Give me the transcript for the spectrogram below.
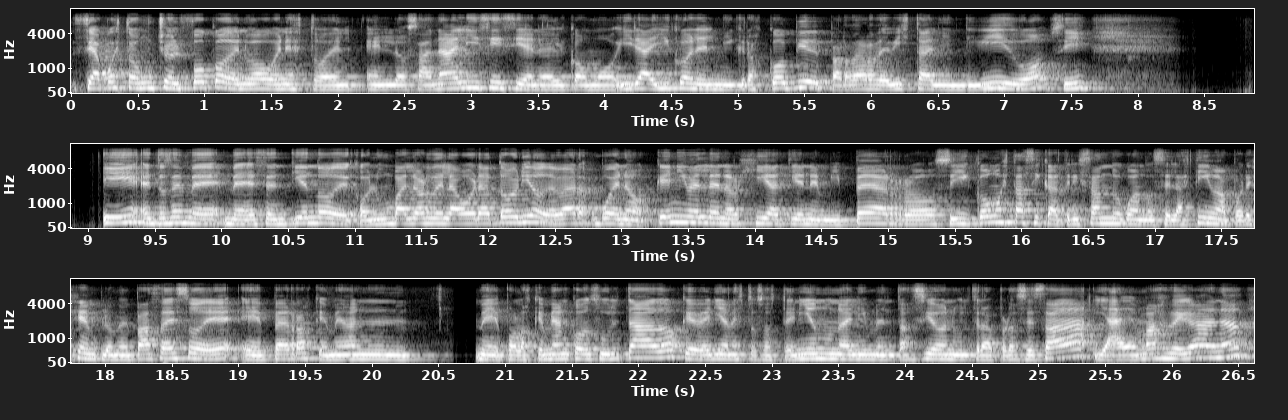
se ha puesto mucho el foco de nuevo en esto, en, los análisis y en el como ir ahí con el microscopio y perder de vista al individuo, ¿sí? Y entonces me, desentiendo de con un valor de laboratorio de ver, bueno, qué nivel de energía tiene mi perro, ¿sí? cómo está cicatrizando cuando se lastima. Por ejemplo, me pasa eso de eh, perros que me han, por los que me han consultado, que venían esto sosteniendo una alimentación ultraprocesada y además vegana,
